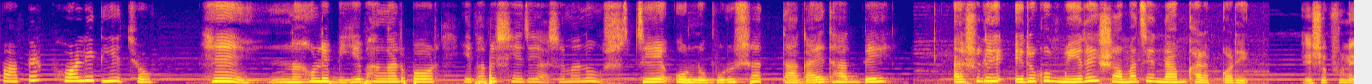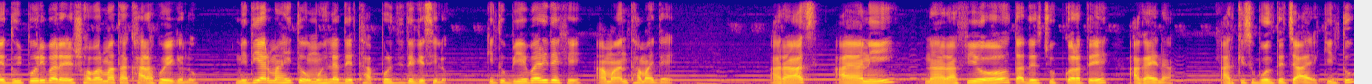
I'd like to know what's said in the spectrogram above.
পাপের ফলই দিয়েছ? হ্যাঁ না হলে বিয়ে ভাঙার পর এভাবে সেজে আসে মানুষ যে অন্য পুরুষরা তাকায় থাকবে। আসলে এরকম মেয়েরাই সমাজের নাম খারাপ করে। এসব শুনে দুই পরিবারের সবার মাথা খারাপ হয়ে গেল। নিধি আর মাহি তো মহিলাদের থাপ্পড় দিতে গেছিল কিন্তু বিয়েবাড়ি দেখে আমান থামায় দেয়। আর আজ আয়ানি না রাফিও তাদের চুপ করাতে আগায় না। আর কিছু বলতে চায় কিন্তু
